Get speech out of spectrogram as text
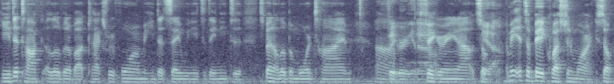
he did talk a little bit about tax reform. He did say we need to they need to spend a little bit more time um, Figuring it out. Figuring it out. So Yeah. I mean, it's a big question mark. So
